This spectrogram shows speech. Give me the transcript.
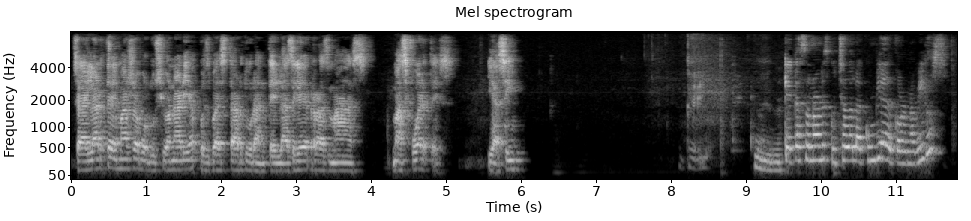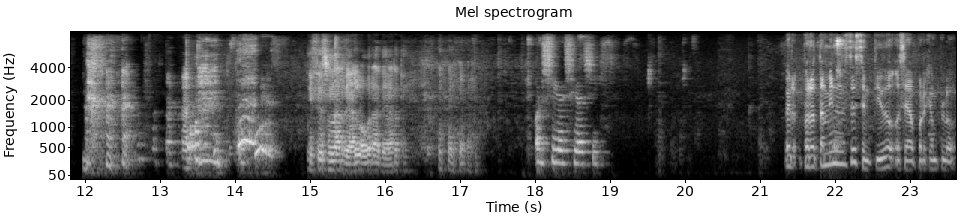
O sea, el arte más revolucionaria pues va a estar durante las guerras más, más fuertes y así. Ok. ¿Qué acaso no han escuchado la cumbia del coronavirus? Esa es una real obra de arte. Oshi, oshi, oshi. Pero, pero también en este sentido, o sea, por ejemplo,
